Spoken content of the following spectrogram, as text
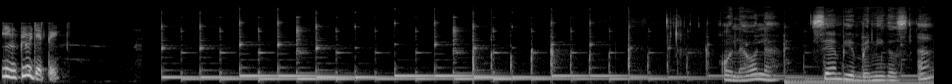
Inclúyete. Hola, hola, sean bienvenidos a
